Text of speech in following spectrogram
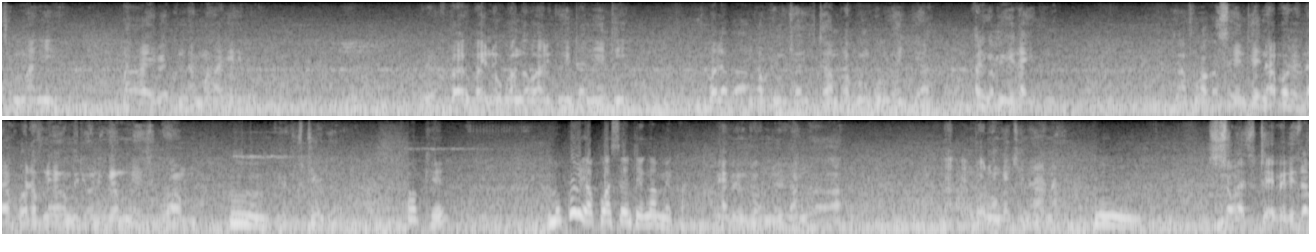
simanyi baebe bunamwayo eyo balina okuba nga baali ku intaneti nebalabanga buli mukyakitambula gomukulu yajja ali nga biri live nafuwa akasente nabalala kuba nafunayo miliyoni ngaemunezi gwamu Mm. ku stage awo. Okay mukulu yakuwa sente nga mmeka? Yambe emitwalonozanga emitwalo nga kinaana. Mm. sisobola zitebereza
